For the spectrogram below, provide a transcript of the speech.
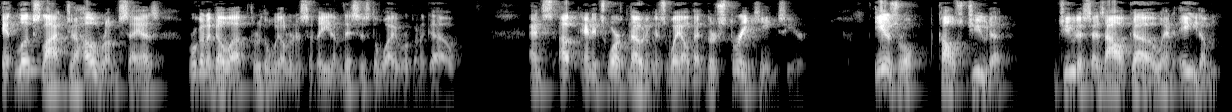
it looks like Jehoram says, We're going to go up through the wilderness of Edom. This is the way we're going to go. And, uh, and it's worth noting as well that there's three kings here. Israel calls Judah Judah says, I'll go, and Edom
